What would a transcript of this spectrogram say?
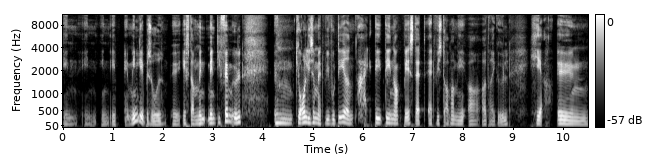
en, en, en, en almindelig episode øh, efter. Men, men de fem øl øh, gjorde ligesom, at vi vurderede, nej, det, det er nok bedst, at, at vi stopper med at, at drikke øl her. Øh,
